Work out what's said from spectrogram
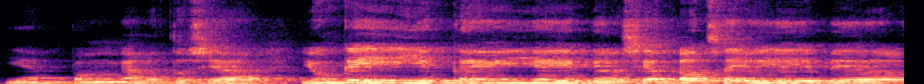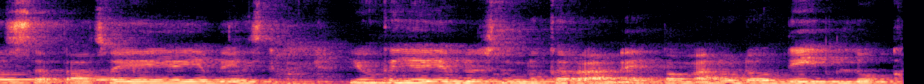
Yan, pang ano to siya, yung kay, kay Yaya Bells, shout out sa'yo Yaya Bells, shout out sa'yo Yaya Bells. Yung kay Yaya Bells nung nakaraan ay pang ano daw, date look.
